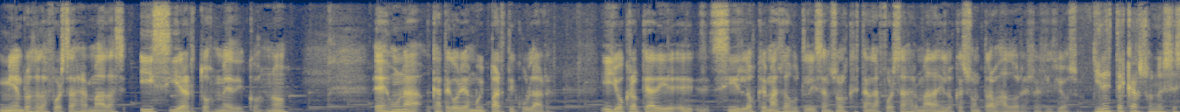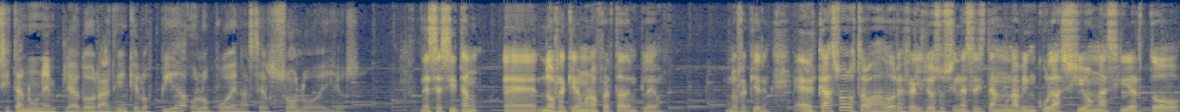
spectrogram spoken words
miembros de las Fuerzas Armadas y ciertos médicos, ¿no? Es una categoría muy particular y yo creo que ahí, eh, sí los que más las utilizan son los que están en las Fuerzas Armadas y los que son trabajadores religiosos. Y en este caso, ¿necesitan un empleador, alguien que los pida o lo pueden hacer solo ellos? Necesitan, eh, no requieren una oferta de empleo. No requieren. En el caso de los trabajadores religiosos, sí necesitan una vinculación a cierto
